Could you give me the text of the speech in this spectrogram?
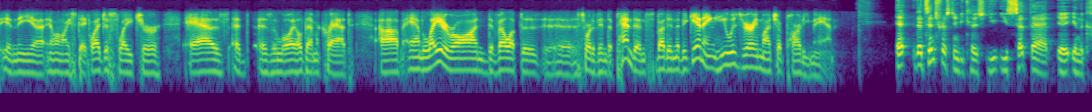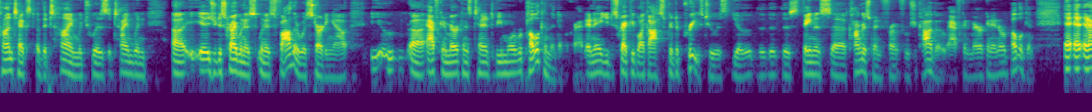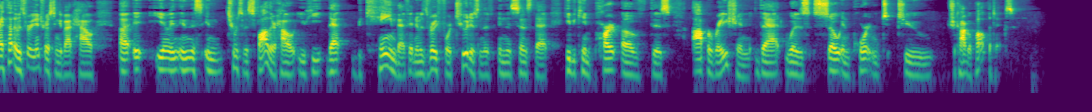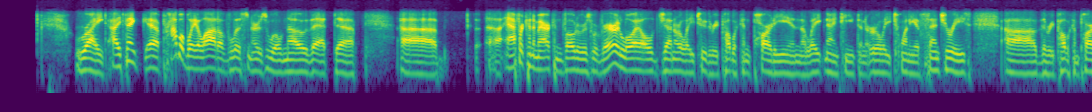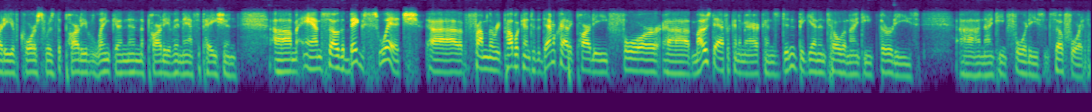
in the uh, Illinois state legislature as a, as a loyal Democrat, um, and later on developed a, a sort of independence. But in the beginning, he was very much a party man. And that's interesting because you, you set that in the context of the time, which was a time when uh, as you described when his when his father was starting out, uh, African Americans tended to be more Republican than Democrat. And uh, you describe people like Oscar DePriest, who was you know the, the, this famous uh, congressman from from Chicago, African American and a Republican. And, and, I thought it was very interesting about how uh, it, you know in, in, this in terms of his father, how you, he that became that fit, and it was very fortuitous in the in the sense that he became part of this operation that was so important to Chicago politics. Right. I think uh, probably a lot of listeners will know that uh, uh, uh, African American voters were very loyal generally to the Republican Party in the late 19th and early 20th centuries. Uh, the Republican Party, of course, was the party of Lincoln and the party of emancipation. Um, and so the big switch uh, from the Republican to the Democratic Party for uh, most African Americans didn't begin until the 1930s. Uh, 1940s and so forth.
